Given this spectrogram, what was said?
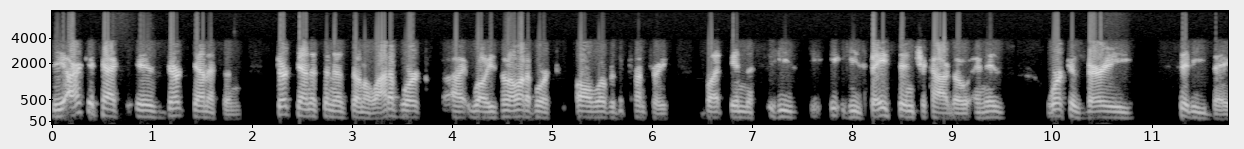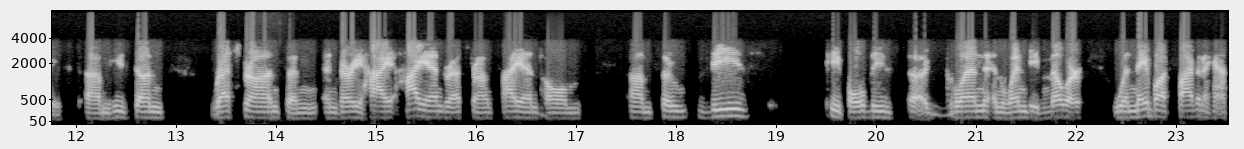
The architect is Dirk Denison. Dirk Denison has done a lot of work. Uh, well, he's done a lot of work all over the country, but in the he's he's based in Chicago, and his work is very city based. Um, he's done restaurants and and very high high end restaurants, high end homes. Um, so these people, these uh, Glenn and Wendy Miller, when they bought five and a half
